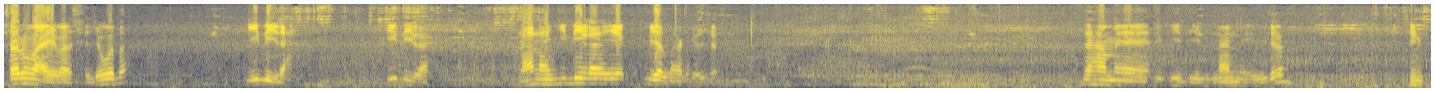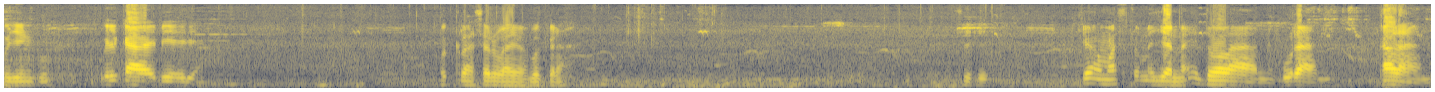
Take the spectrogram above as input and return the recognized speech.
સરવા આવ્યા છે. જુઓ તો. ગીદીડા. ગીદીડા. નાના ગીદીડા એક બે લાગે છે. સામે ગીદી નાનું એવું છે. ઝીણકું ઝીણકું બિલકા બે બકરા આવ્યા બકરા. કેવા મસ્ત મજાના એ ધોળા ને ભૂરા ને કાળા ને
